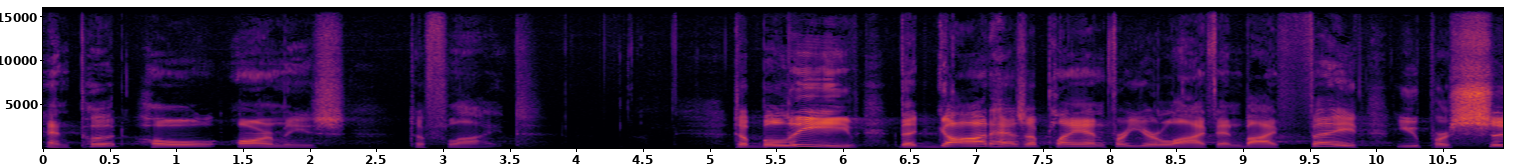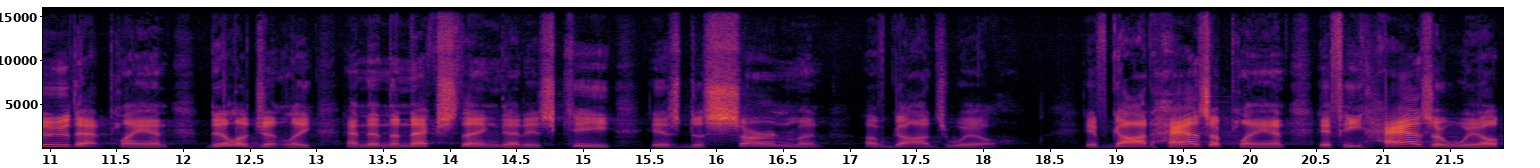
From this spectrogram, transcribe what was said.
and put whole armies to flight. To believe that God has a plan for your life, and by faith you pursue that plan diligently. And then the next thing that is key is discernment of God's will. If God has a plan, if He has a will,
